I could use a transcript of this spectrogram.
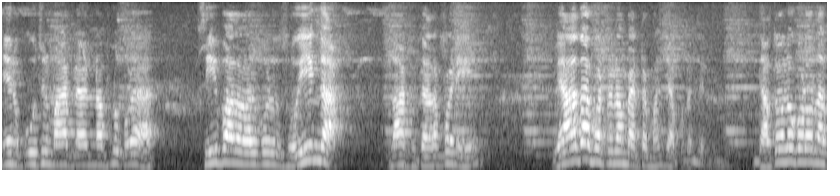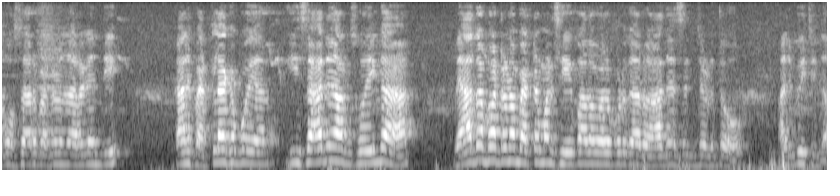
నేను కూర్చుని మాట్లాడినప్పుడు కూడా శ్రీపాద వల్పుడు స్వయంగా నాకు కనపడి వేద పట్టడం పెట్టమని చెప్పడం జరిగింది. గతంలో కూడా నాకు ఒకసారి పెట్టడం జరిగింది కానీ పెట్టలేకపోయాను. ఈసారి నాకు స్వయంగా వేద పట్టణం పెట్టమని శ్రీపాద వల్పుడు గారు ఆదేశించడంతో అనిపించింది.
